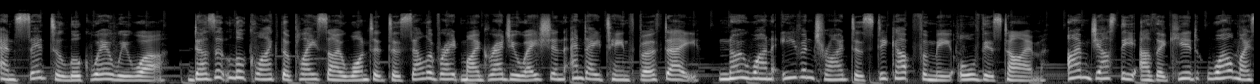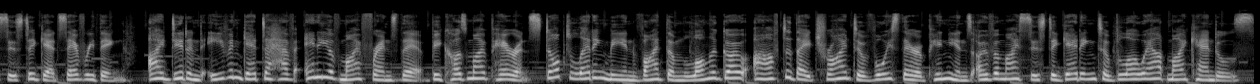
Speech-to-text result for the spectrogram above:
and said to look where we were. Does it look like the place I wanted to celebrate my graduation and 18th birthday? No one even tried to stick up for me all this time. I'm just the other kid while my sister gets everything. I didn't even get to have any of my friends there because my parents stopped letting me invite them long ago after they tried to voice their opinions over my sister getting to blow out my candles.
